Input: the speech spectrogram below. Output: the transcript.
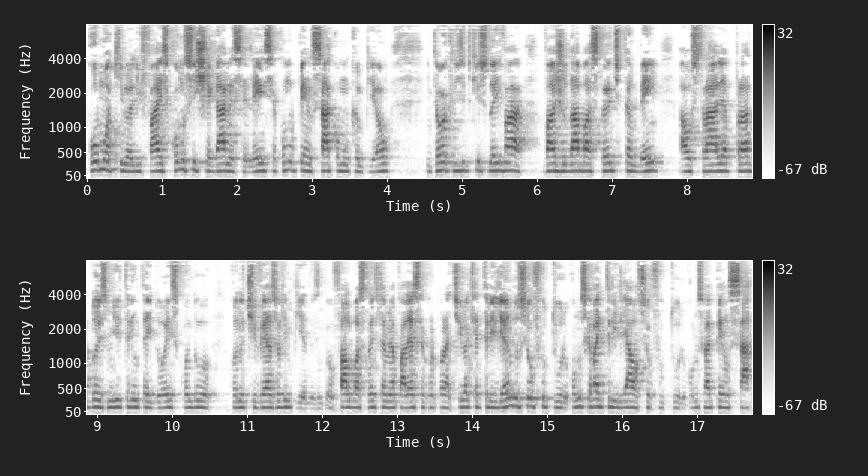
como aquilo ali faz, como se chegar na excelência, como pensar como um campeão. Então, eu acredito que isso daí vai, vai ajudar bastante também a Austrália para 2032, quando, quando tiver as Olimpíadas. Eu falo bastante na minha palestra corporativa que é trilhando o seu futuro. Como você vai trilhar o seu futuro? Como você vai pensar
